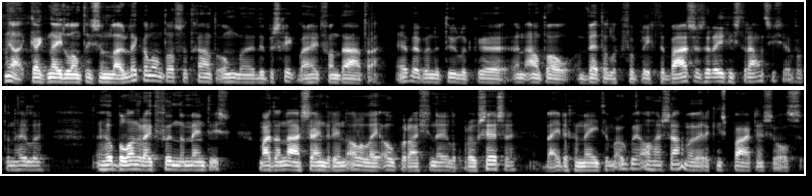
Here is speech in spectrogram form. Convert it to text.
Ja, kijk, Nederland is een lui lekker land als het gaat om uh, de beschikbaarheid van data. We hebben natuurlijk uh, een aantal wettelijk verplichte basisregistraties, wat een, hele, een heel belangrijk fundament is. Maar daarnaast zijn er in allerlei operationele processen bij de gemeente, maar ook bij al haar samenwerkingspartners, zoals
